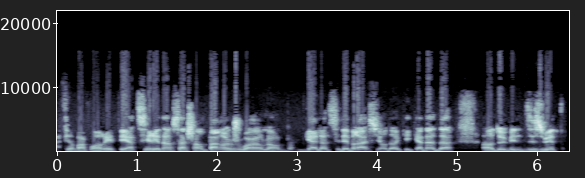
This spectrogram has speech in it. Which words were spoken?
affirme avoir été attirée dans sa chambre par un joueur lors d'un gala de célébration d'Hockey Canada en 2018.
